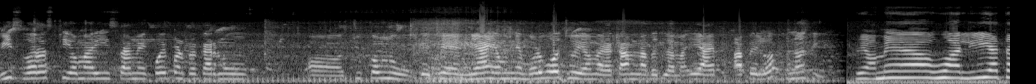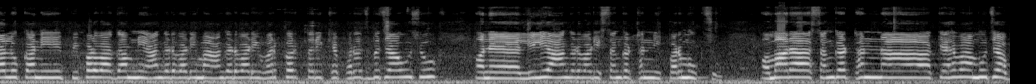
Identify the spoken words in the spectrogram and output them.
વીસ વર્ષથી અમારી સામે કોઈ પણ પ્રકારનું ચૂકવણું કે જે ન્યાય અમને મળવો જોઈએ અમારા કામના બદલામાં એ આપેલો નથી. અમે, હું આ લીલિયા તાલુકાની પીપળવા ગામની આંગણવાડીમાં આંગણવાડી વર્કર તરીકે ફરજ બજાવું છું અને લીલિયા આંગણવાડી સંગઠનની પ્રમુખ છું. અમારા સંગઠનના કહેવા મુજબ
